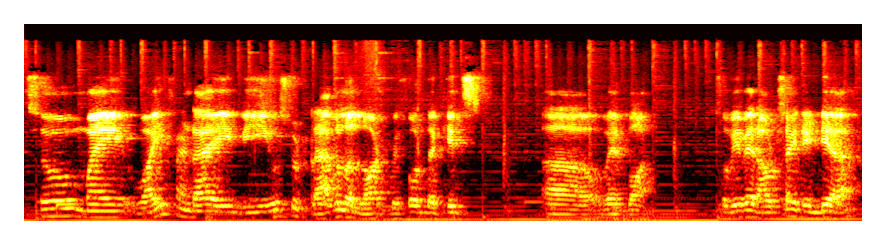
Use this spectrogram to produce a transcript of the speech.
So my wife and I, we used to travel a lot before the kids uh, were born. So we were outside India,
